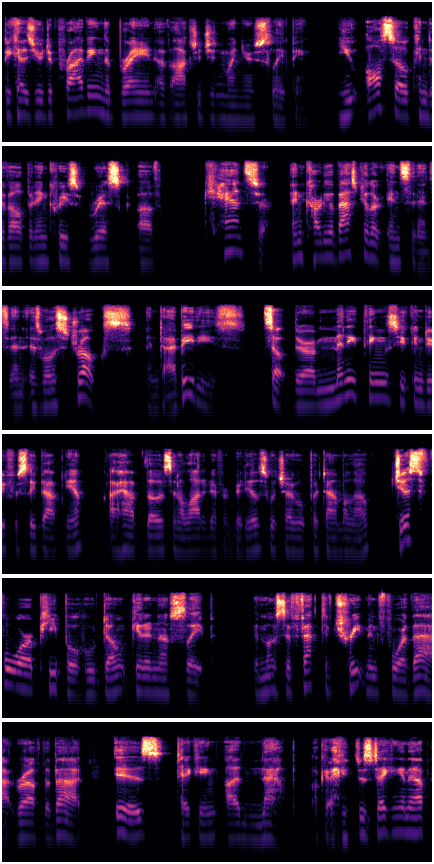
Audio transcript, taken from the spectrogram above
because you're depriving the brain of oxygen when you're sleeping. You also can develop an increased risk of cancer and cardiovascular incidents, and as well as strokes and diabetes. So, there are many things you can do for sleep apnea. I have those in a lot of different videos, which I will put down below. Just for people who don't get enough sleep, the most effective treatment for that right off the bat is taking a nap. Okay, just taking a nap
